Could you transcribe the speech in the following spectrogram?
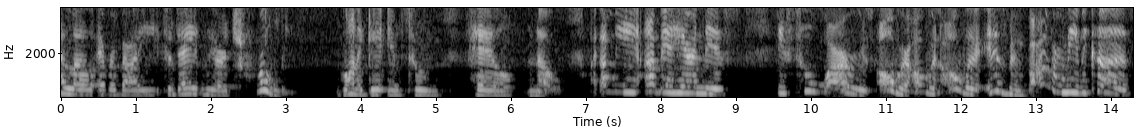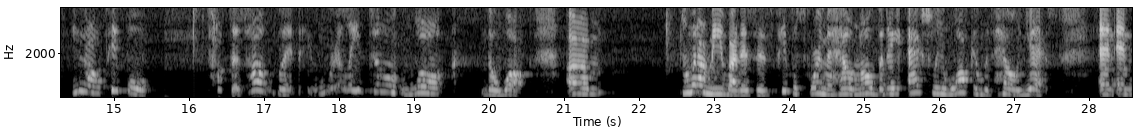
Hello, everybody. Today we are truly going to get into hell no. Like, I mean, I've been hearing this, these two words over and over and over. It has been bothering me because, you know, people talk the talk, but they really don't walk the walk. Um, and what I mean by this is people screaming hell no, but they actually walking with hell yes. And and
